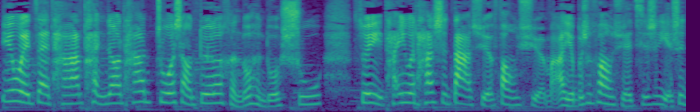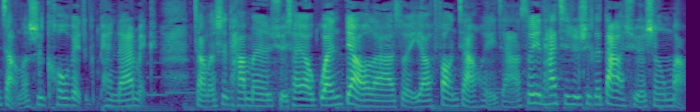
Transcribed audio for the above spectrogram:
因为在他他你知道他桌上堆了很多很多书，所以他因为他是大学放学嘛，也不是放学，其实也是讲的是 COVID 这个 pandemic，讲的是他们学校要关掉啦，所以要放假回家，所以他其实是个大学生嘛。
